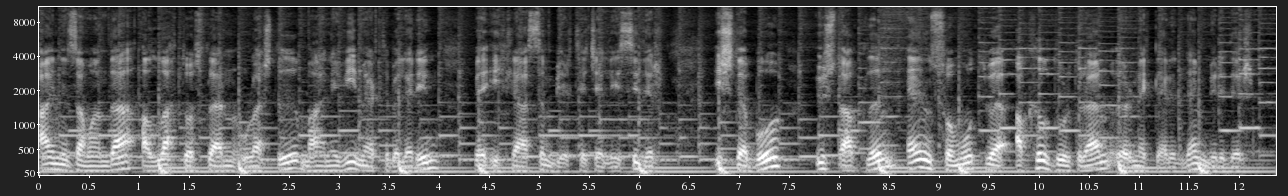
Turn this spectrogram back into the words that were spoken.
aynı zamanda Allah dostlarının ulaştığı manevi mertebelerin ve ihlasın bir tecellisidir. İşte bu üst aklın en somut ve akıl durduran örneklerinden biridir.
